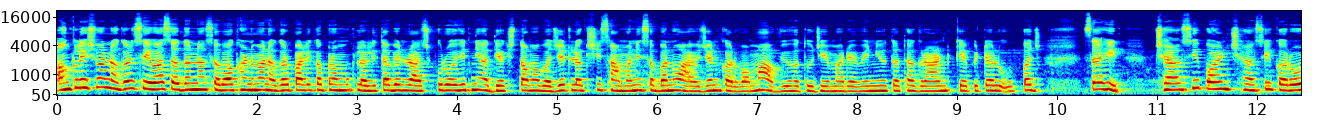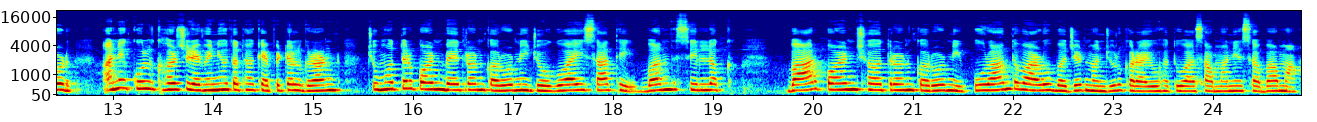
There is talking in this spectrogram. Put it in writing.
અંકલેશ્વર નગર સેવા સદનના સભાખંડમાં નગરપાલિકા પ્રમુખ લલિતાબેન રાજપુરોહિતની અધ્યક્ષતામાં બજેટલક્ષી સામાન્ય સભાનું આયોજન કરવામાં આવ્યું હતું, જેમાં રેવન્યુ તથા ગ્રાન્ટ કેપિટલ ઉપજ સહિત છ્યાસી પોઈન્ટ છ્યાસી કરોડ અને કુલ ખર્ચ રેવન્યુ તથા કેપિટલ ગ્રાન્ટ ચુમ્મોતેર પોઈન્ટ બે ત્રણ કરોડની જોગવાઈ સાથે બંધ સિલક બાર પોઈન્ટ છ ત્રણ કરોડની પુરાંતવાળું બજેટ મંજૂર કરાયું હતું. આ સામાન્ય સભામાં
